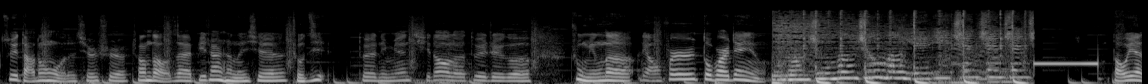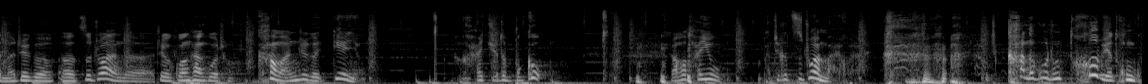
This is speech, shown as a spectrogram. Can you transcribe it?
最打动我的其实是张导在 B 站上的一些手记，对里面提到了对这个著名的两分豆瓣电影导演的这个呃自传的这个观看过程。看完这个电影还觉得不够，然后他又把这个自传买回来。看的过程特别痛苦，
